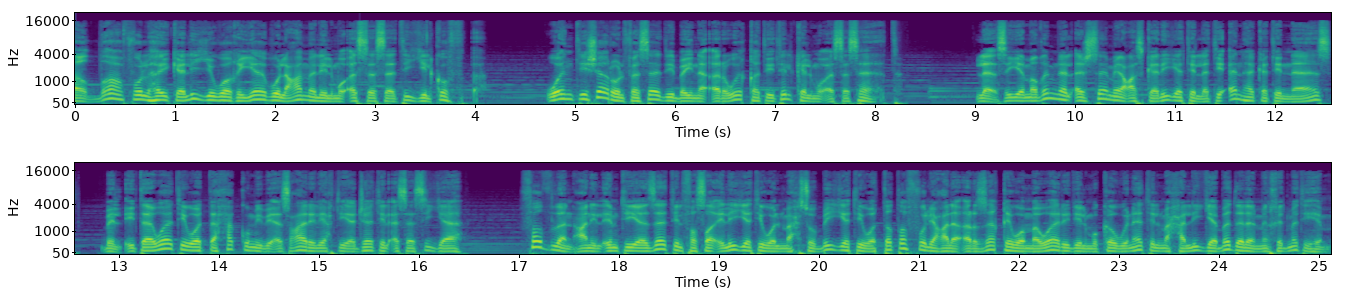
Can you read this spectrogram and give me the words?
الضعف الهيكلي وغياب العمل المؤسساتي الكفء وانتشار الفساد بين أروقة تلك المؤسسات. لا سيما ضمن الأجسام العسكرية التي أنهكت الناس بالإتاوات والتحكم بأسعار الاحتياجات الأساسية فضلا عن الامتيازات الفصائلية والمحسوبية والتطفل على أرزاق وموارد المكونات المحلية بدلا من خدمتهم.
